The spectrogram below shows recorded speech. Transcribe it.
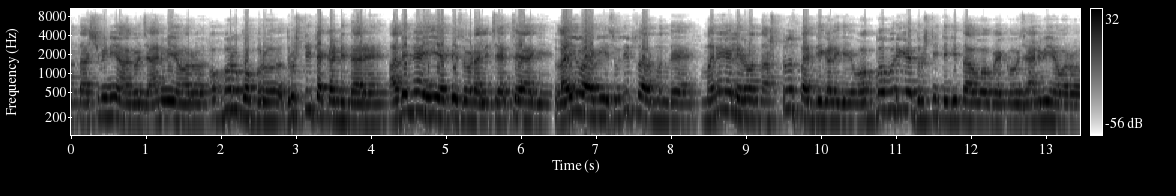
ಅಂತ ಅಶ್ವಿನಿ ಹಾಗೂ ಜಾನ್ವಿ ಅವರು ಒಬ್ಬರಿಗೊಬ್ಬರು ದೃಷ್ಟಿ ತಕ್ಕೊಂಡಿದ್ದಾರೆ. ಅದನ್ನೇ ಈ ಎಪಿಸೋಡ್ ಅಲ್ಲಿ ಚರ್ಚೆಯಾಗಿ ಲೈವ್ ಆಗಿ ಸುದೀಪ್ ಸರ್ ಮುಂದೆ ಮನೆಯಲ್ಲಿರುವಂತ ಅಷ್ಟು ಸ್ಪರ್ಧಿಗಳಿಗೆ ಒಬ್ಬೊಬ್ಬರಿಗೆ ದೃಷ್ಟಿ ತೆಗಿತಾ ಹೋಗ್ಬೇಕು ಜಾನ್ವಿ ಅವರು.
